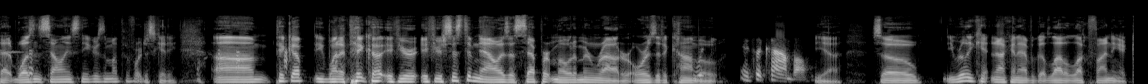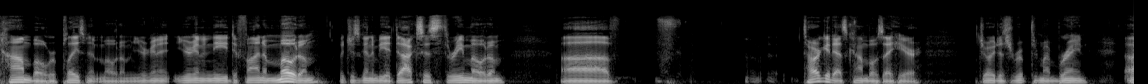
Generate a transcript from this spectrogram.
that wasn't selling sneakers a month before? Just kidding. Um, pick up. You want to pick up if your if your system now is a separate modem and router, or is it a combo? It's a combo. Yeah. So you really can't, not going to have a good- lot of luck finding a combo replacement modem. You're gonna you're gonna need to find a modem, which is going to be a DOCSIS three modem. Uh, f- Target has combos, I hear. Joy just ripped through my brain. well,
